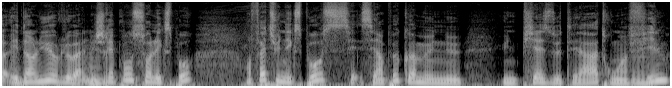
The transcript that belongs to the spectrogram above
hein. et d'un lieu global. Mais Mm. je réponds sur l'expo. En fait, une expo, c'est un peu comme une, une pièce de théâtre ou un Mm. film.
